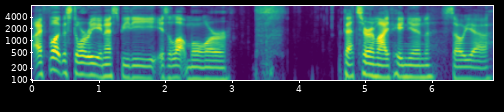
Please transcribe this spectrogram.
I feel like the story in SPD is a lot more better in my opinion. So yeah.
